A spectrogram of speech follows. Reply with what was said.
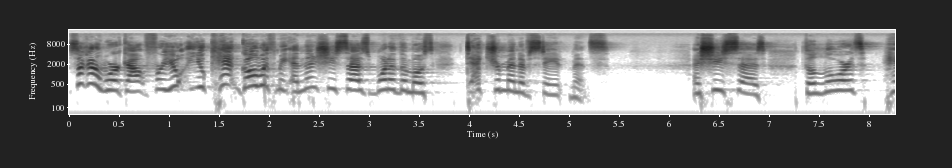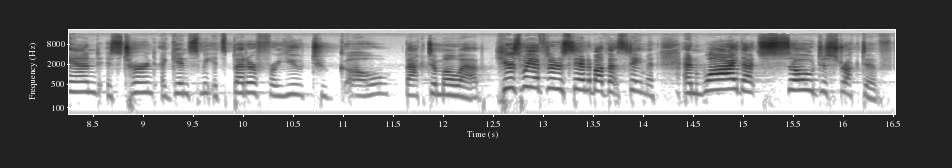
It's not going to work out for you. You can't go with me. And then she says one of the most detriment of statements. And she says, The Lord's hand is turned against me. It's better for you to go back to Moab. Here's what you have to understand about that statement and why that's so destructive.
